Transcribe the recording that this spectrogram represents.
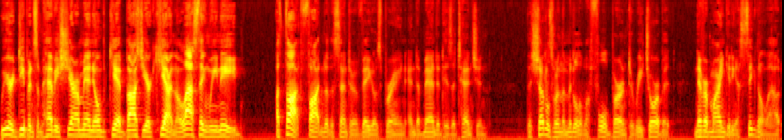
We are deep in some heavy Charmaine Omkia Bashir the last thing we need. A thought fought into the center of Viekko's brain and demanded his attention. The shuttles were in the middle of a full burn to reach orbit. Never mind getting a signal out,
